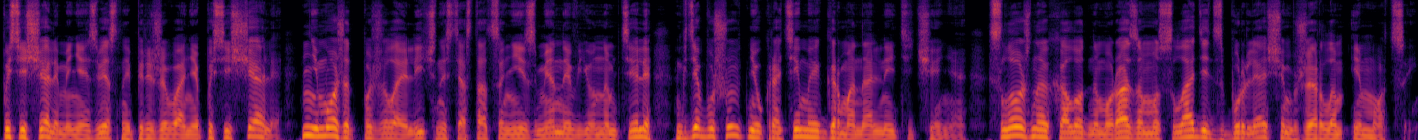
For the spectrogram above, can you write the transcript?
Посещали меня известные переживания, посещали. Не может пожилая личность остаться неизменной в юном теле, где бушуют неукротимые гормональные течения. Сложно холодному разуму сладить с бурлящим жерлом эмоций.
